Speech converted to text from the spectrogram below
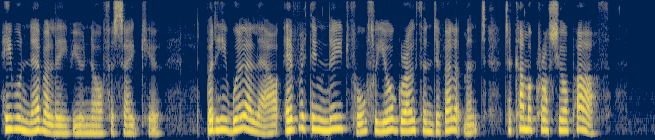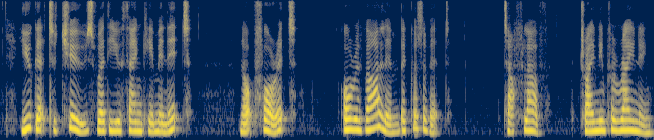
He will never leave you nor forsake you, but He will allow everything needful for your growth and development to come across your path. You get to choose whether you thank Him in it, not for it, or revile Him because of it. Tough love, training for reigning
